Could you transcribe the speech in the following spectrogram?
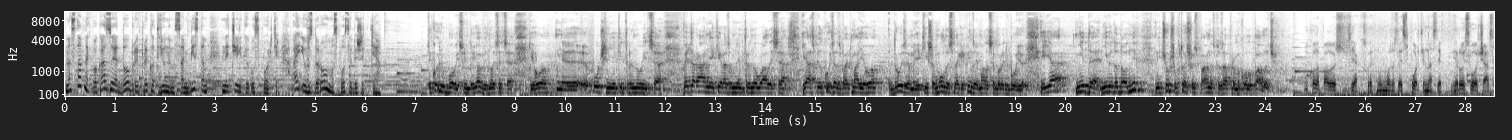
Наставник показує добрий приклад юним самбістам не тільки у спорті, а й у здоровому способі життя. З якою любов'ю сьогодні до його відносяться його е, учні, які тренуються, ветерани, які разом з ним тренувалися. Я спілкуюся з багатьма його друзями, які ще в молодості, так як він займалися боротьбою. І я ніде, ні від одного з них не чув, щоб хтось щось погане сказав про Миколу Павловича. Микола Павлович, як сказати, ну можна сказати, в спорті в нас як герой свого часу,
